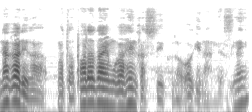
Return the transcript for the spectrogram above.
流れが、またパラダイムが変化していくわけなんですね。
